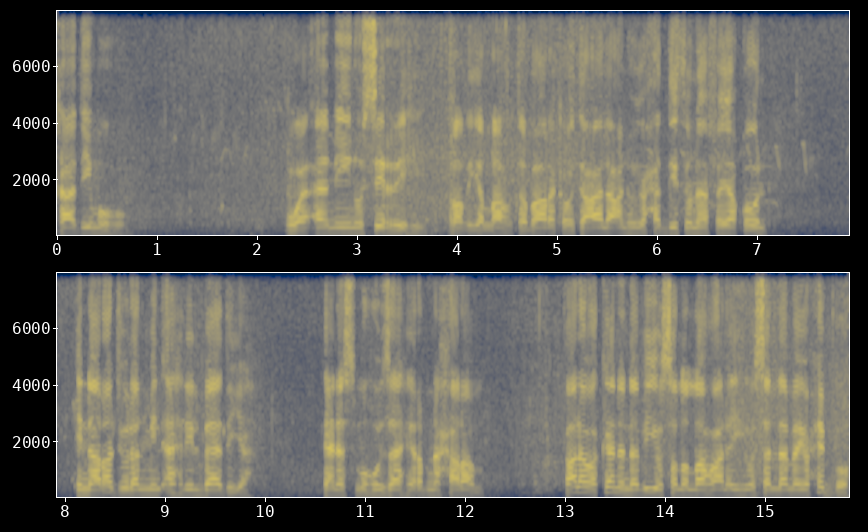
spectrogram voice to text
خادمه وأمين سره رضي الله تبارك وتعالى عنه يحدثنا فيقول إن رجلا من أهل البادية كان اسمه زاهر بن حرام قال وكان النبي صلى الله عليه وسلم يحبه.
